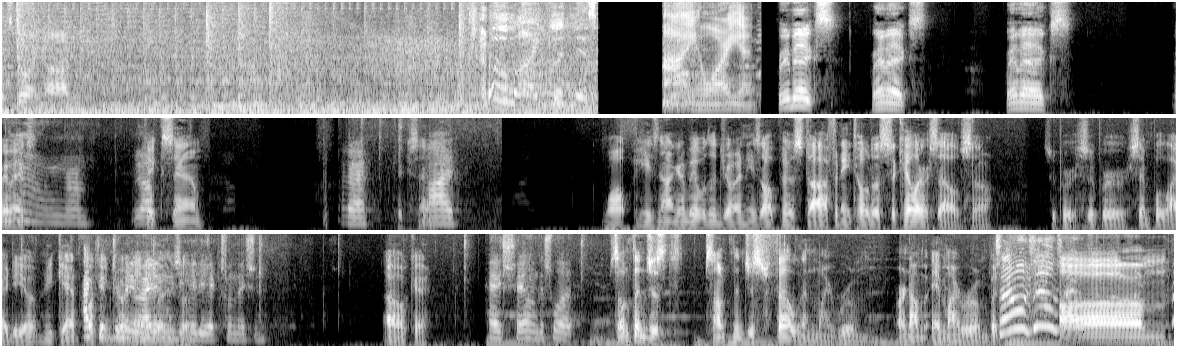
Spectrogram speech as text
what's going on. Oh my goodness! Hi, how are you? Remix! Remix! Remix! Remix. Mm, yeah. Kick Sam. Okay. Kick Sam. Why? Well, he's not gonna be able to join. He's all pissed off, and he told us to kill ourselves. So, super, super simple idea. He can't I fucking kicked join anyway. I didn't anyway. need to hear the exclamation. Oh, okay. Hey, Shaylin, guess what? Something just, something just fell in my room, or not in my room, but Shaylin, Shaylin, Shaylin! um,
